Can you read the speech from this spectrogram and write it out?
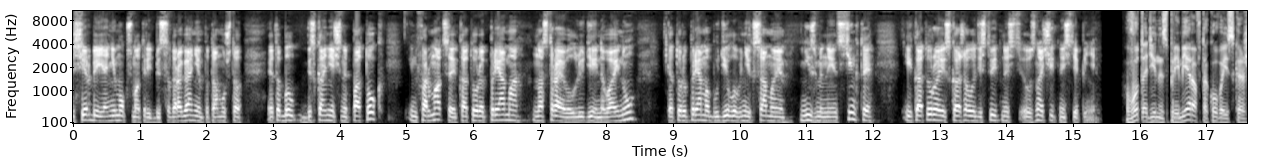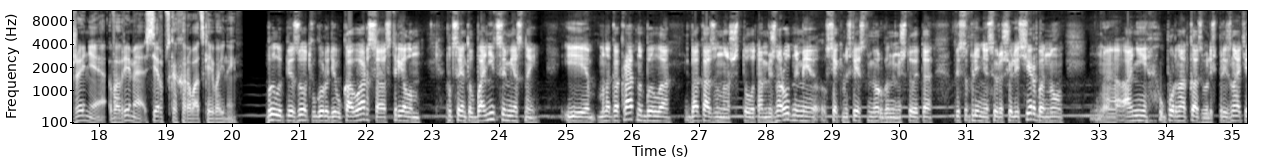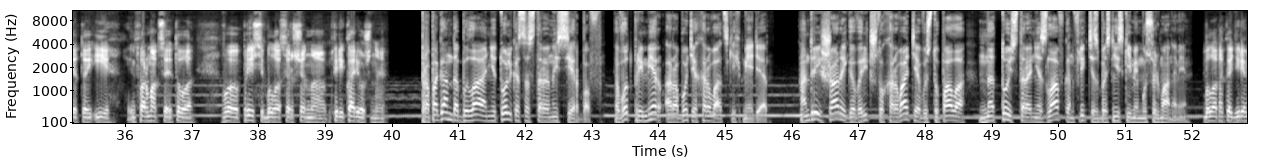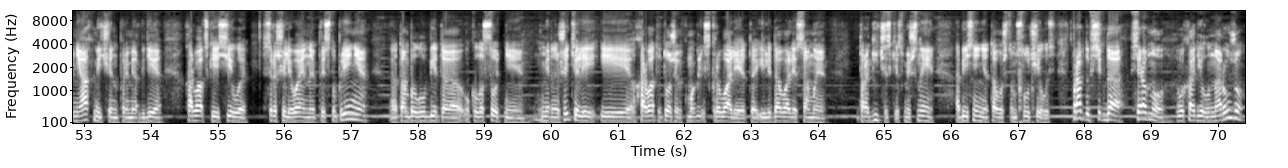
Сербии я не мог смотреть без содрогания, потому что это был бесконечный поток информации, которая прямо настраивал людей на войну, которая прямо будила в них самые низменные инстинкты и которая искажала действительность в значительной степени. Вот один из примеров такого искажения во время сербско-хорватской войны. Был эпизод в городе Уковар со стрелом пациентов больницы местной, и многократно было доказано, что там международными всякими следственными органами, что это преступление совершили сербы, но э, они упорно отказывались признать это, и информация этого в прессе была совершенно перекореженная. Пропаганда была не только со стороны сербов. Вот пример о работе хорватских медиа. Андрей Шарый говорит, что Хорватия выступала на той стороне зла в конфликте с боснийскими мусульманами. Была такая деревня Ахмичи, например, где хорватские силы совершили военное преступление. Там было убито около сотни мирных жителей, и хорваты тоже, как могли, скрывали это или давали самые трагически смешные объяснения того, что там случилось. Правда всегда все равно выходила наружу.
